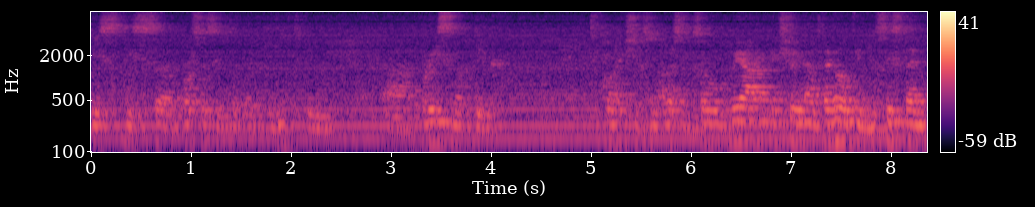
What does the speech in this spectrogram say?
these, these uh, processes that lead to uh, presynaptic connections and other things. So we are actually now developing the system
